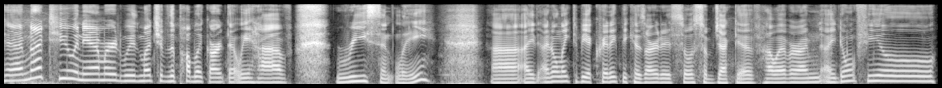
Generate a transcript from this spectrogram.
I'm not too enamored with much of the public art that we have recently. Uh, I, I don't like to be a critic because art is so subjective. However, I'm I don't feel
